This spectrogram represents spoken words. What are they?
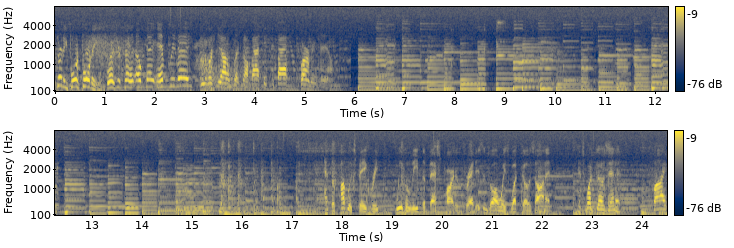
714-3440. Where's your credit okay every day? University Autoplex off I-65, Birmingham. The Publix Bakery, we believe the best part of bread isn't always what goes on it, it's what goes in it. Five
